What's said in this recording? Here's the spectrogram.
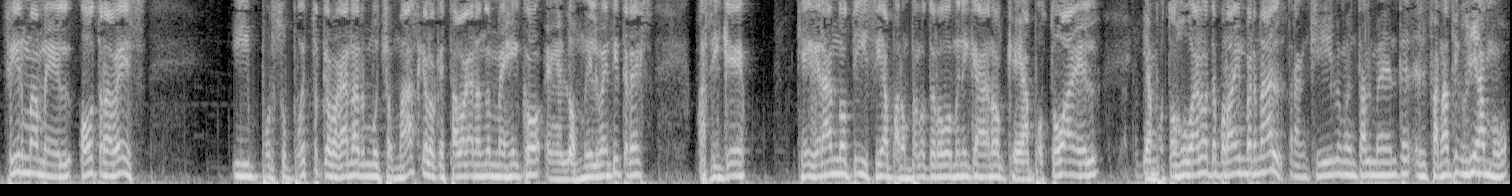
firma Mel otra vez. Y por supuesto que va a ganar mucho más que lo que estaba ganando en México en el 2023. Así que, qué gran noticia para un pelotero dominicano que apostó a él y apostó a jugar la temporada invernal. Tranquilo mentalmente. El fanático llamó.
